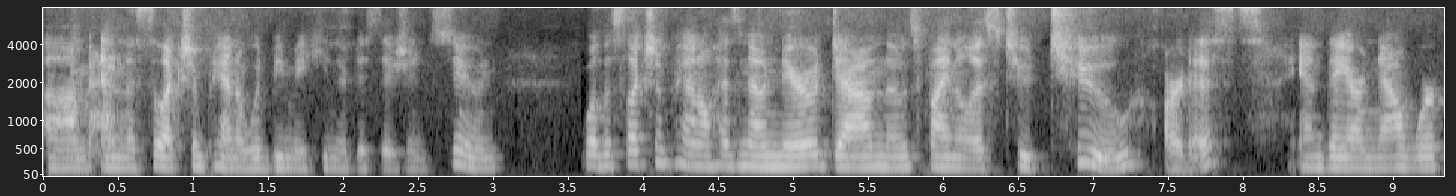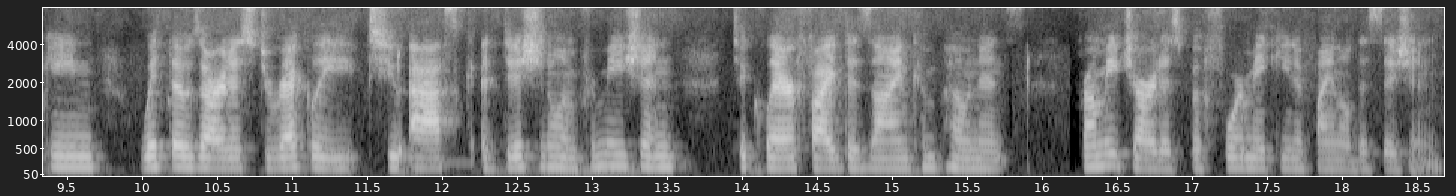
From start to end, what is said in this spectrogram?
um, and the selection panel would be making their decision soon. Well, the selection panel has now narrowed down those finalists to two artists, and they are now working with those artists directly to ask additional information to clarify design components from each artist before making a final decision.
